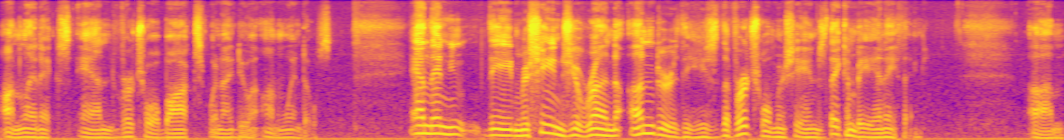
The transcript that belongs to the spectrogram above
on Linux and VirtualBox when I do it on Windows. And then the machines you run under these, the virtual machines, they can be anything. Um,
